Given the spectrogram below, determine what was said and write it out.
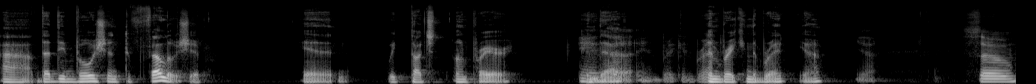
uh, the devotion to fellowship, and we touched on prayer And And that- uh, and breaking bread. and breaking the bread. Yeah. Yeah. So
